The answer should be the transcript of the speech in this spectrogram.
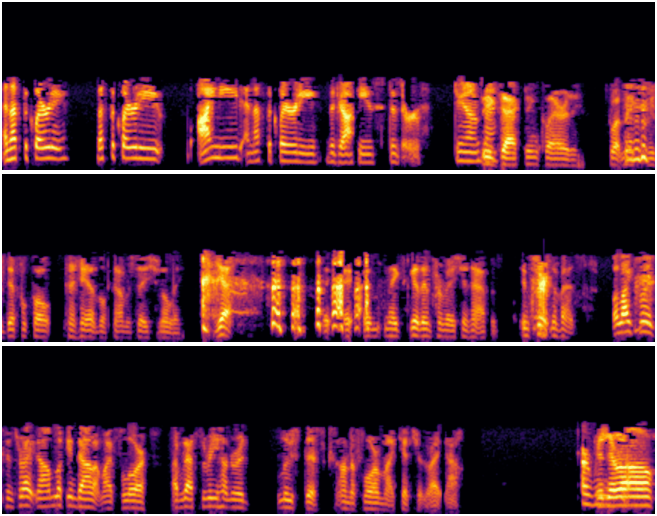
And that's the clarity. That's the clarity I need, and that's the clarity the jockeys deserve. Do you know what I'm The saying? exacting clarity. It's what makes me difficult to handle conversationally. Yes, it, it, it makes good information happen in certain events. But like for instance, right now I'm looking down at my floor. I've got 300 loose discs on the floor of my kitchen right now, Are we? and they're all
